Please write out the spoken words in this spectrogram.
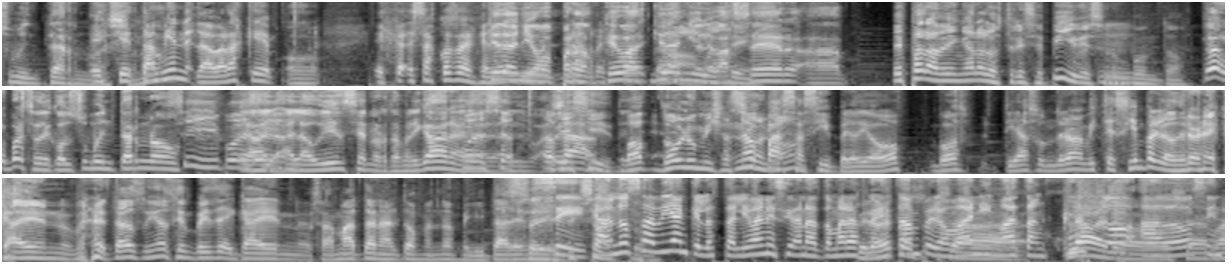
consumo interno. es que también, la verdad es que O- es que esas cosas en ¿Qué general. daño, digo, la perdón, ¿qué, va- respuesta- qué daño No, le va a sí. hacer a Es para vengar a los 13 pibes en un Mm. punto. Claro, por eso, de consumo interno Sí, puede a, ser. a la audiencia norteamericana. Puede al- ser. al- O sea, va- doble humillación. No pasa así, pero digo, vos, vos tirás un dron, viste, siempre los drones caen, en Estados Unidos siempre dice que caen, o sea, matan a altos mandos militares. Sí. Sí, o sea, no sabían que los talibanes iban a tomar Pero Afganistán, estos, pero o sea, van y matan justo claro, a o sea, dos en realidad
